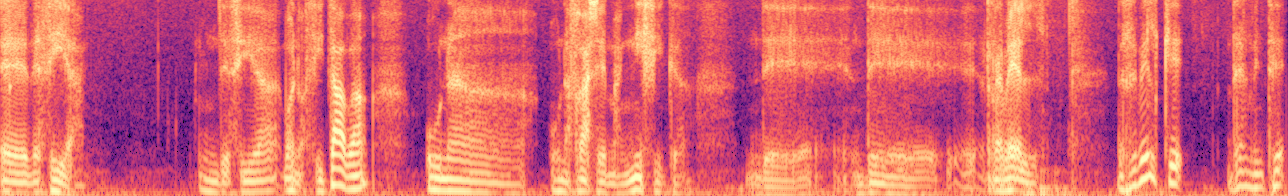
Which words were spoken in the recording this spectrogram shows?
eh, decía, decía, bueno, citaba una, una frase magnífica de, de Rebel, de Rebel que realmente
